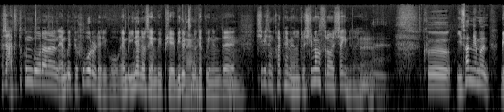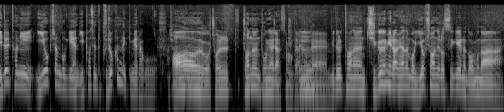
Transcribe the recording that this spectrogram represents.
사실 아테토쿤보라는 MVP 후보를 데리고 2년 연속 MVP에 미들팀도 네. 데리고 있는데 음. 12승 8패면은 좀 실망스러운 시작입니다. 이거. 음. 네. 그 이사님은 미들턴이 이 옵션 보기엔 2% 부족한 느낌이라고 하셨거든요. 아유, 절, 저는 동의하지 않습니다. 아? 네, 미들턴은 지금이라면 뭐 2옵션으로 쓰기에는 너무나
